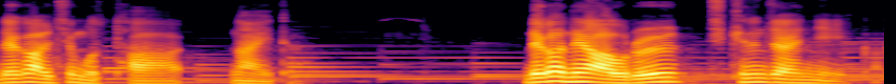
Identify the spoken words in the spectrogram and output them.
내가 알지 못하나이다. 내가 내 아우를 지키는 자였니까?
